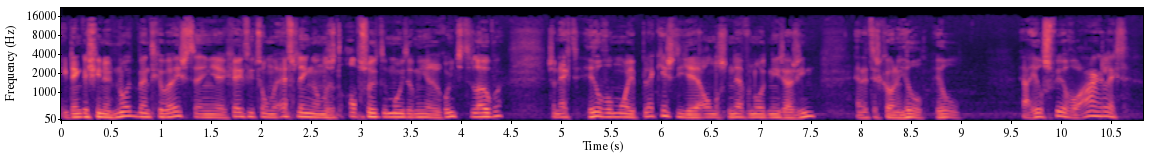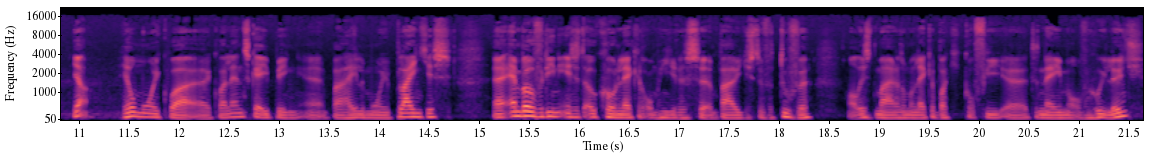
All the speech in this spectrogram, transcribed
Ik denk als je nog nooit bent geweest en je geeft iets om Efteling, dan is het absoluut de moeite om hier een rondje te lopen. Er zijn echt heel veel mooie plekjes die je anders never nooit niet zou zien. En het is gewoon heel, heel, ja, heel sfeervol aangelegd. Ja, Heel mooi qua, eh, qua landscaping, eh, een paar hele mooie pleintjes. Eh, en bovendien is het ook gewoon lekker om hier eens een paar uurtjes te vertoeven. Al is het maar eens om een lekker bakje koffie te nemen of een goede lunch.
